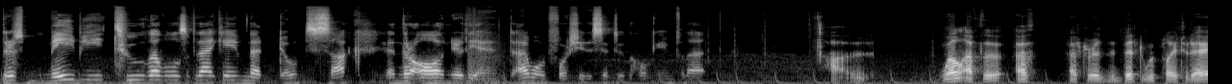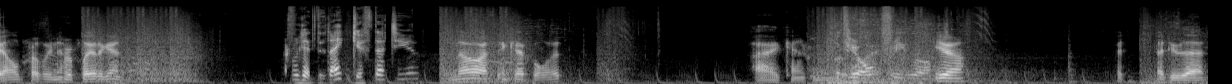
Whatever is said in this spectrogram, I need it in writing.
There's maybe two levels of that game that don't suck, and they're all near the end. I won't force you to sit through the whole game for that. Uh, well, after af- after the bit we played today, I'll probably never play it again. I forget, did I gift that to you? No, I think I bought it. I can't remember. Of your why. own free will. Yeah. I, I do that.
